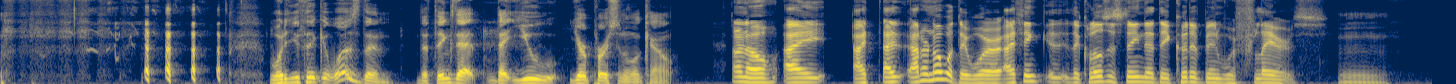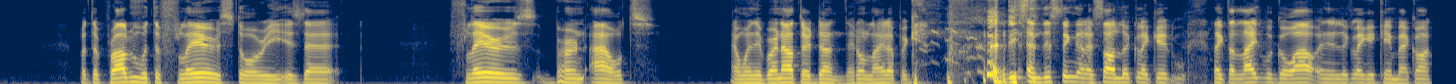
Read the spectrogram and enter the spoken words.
What do you think it was then? The things that that you your personal account. I don't know. I, I I I don't know what they were. I think uh, the closest thing that they could have been were flares. Mm. But the problem with the flare story is that flares burn out, and when they burn out, they're done. They don't light up again. And this thing that I saw looked like it, like the light would go out and it looked like it came back on.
